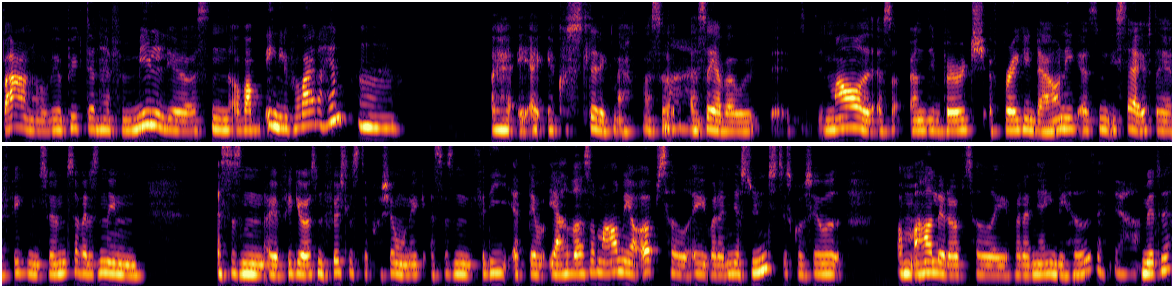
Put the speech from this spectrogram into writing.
barn, og vi havde bygget den her familie, og, sådan, og var egentlig på vej derhen. Mm. Og jeg, jeg, jeg kunne slet ikke mærke mig så. Nej. Altså, jeg var jo øh, meget altså, on the verge of breaking down, ikke? Altså, sådan, især efter jeg fik min søn, så var det sådan en... Altså sådan, og jeg fik jo også en fødselsdepression, ikke? Altså sådan, fordi at det, jeg havde været så meget mere optaget af, hvordan jeg synes det skulle se ud, og meget lidt optaget af, hvordan jeg egentlig havde det Ja. med det.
